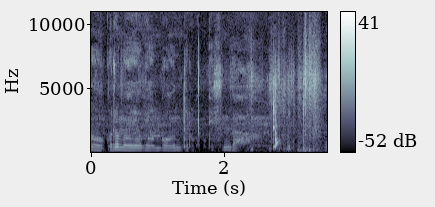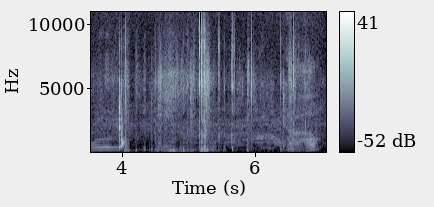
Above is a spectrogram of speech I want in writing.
어, 그러면 여기 한번 들어가 보겠습니다. 오. 자. 자.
